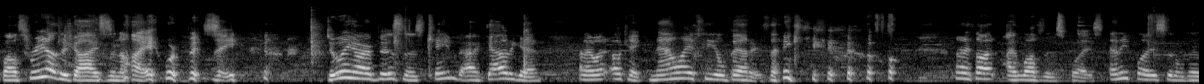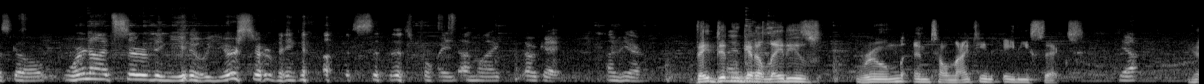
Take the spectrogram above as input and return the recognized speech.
while three other guys and I were busy doing our business, came back out again. And I went, okay, now I feel better. Thank you. and I thought, I love this place. Any place that'll just go, we're not serving you, you're serving us at this point. I'm like, okay, I'm here. They didn't get a ladies' room until 1986. Yep, Yeah.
